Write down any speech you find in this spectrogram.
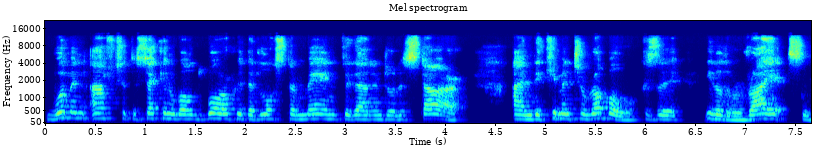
women after the Second World War who had lost their men to Arandora Star. And they came into rubble because the, you know, there were riots and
